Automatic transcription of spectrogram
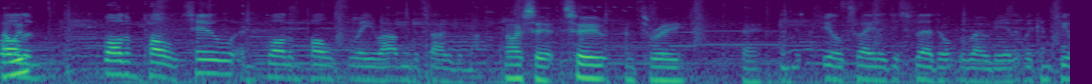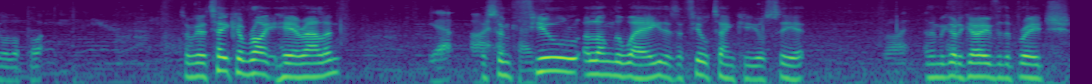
Oh, we- fallen, fallen pole two and fallen pole three right on the other side of the map. Oh, I see it. Two and three. Okay. And there's a fuel trailer just further up the road here that we can fuel up at. So we're going to take a right here, Alan. Yeah. Right, There's some okay. fuel along the way. There's a fuel tanker. You'll see it. Right. And then we've got to go over the bridge.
